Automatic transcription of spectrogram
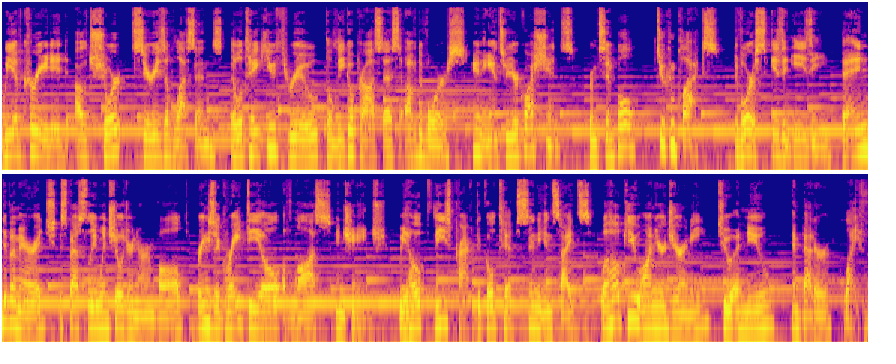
we have created a short series of lessons that will take you through the legal process of divorce and answer your questions from simple to complex. Divorce isn't easy. The end of a marriage, especially when children are involved, brings a great deal of loss and change. We hope these practical tips and insights will help you on your journey to a new and better life.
